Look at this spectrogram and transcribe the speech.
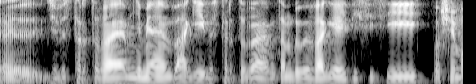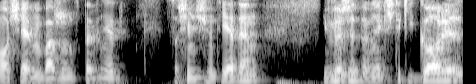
yy, gdzie wystartowałem, nie miałem wagi, wystartowałem, tam były wagi ADCC 8,8, ważąc pewnie z 81. I wyszedł do mnie jakiś taki goryl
